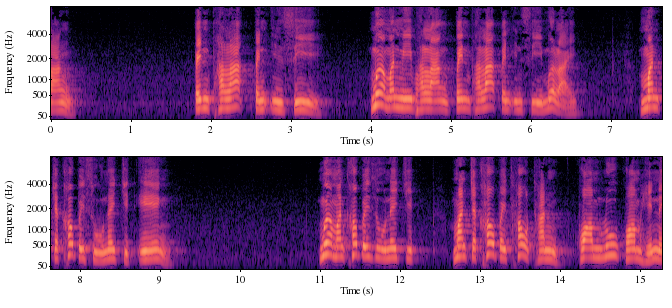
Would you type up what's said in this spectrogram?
ลัง เป็นพละเป็นอินทรีย์ เมื่อมันมีพลังเป็นพละเป็นอินทรีย์เมื่อไหร่ มันจะเข้าไปสู่ในจิตเอง เมื่อมันเข้าไปสู่ในจิต มันจะเข้าไปเท่าทัน ความรู้ความเห็นใน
